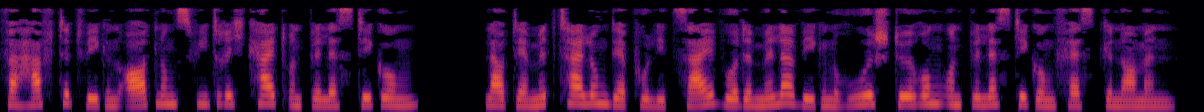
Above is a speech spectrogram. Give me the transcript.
Verhaftet wegen Ordnungswidrigkeit und Belästigung. Laut der Mitteilung der Polizei wurde Miller wegen Ruhestörung und Belästigung festgenommen.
